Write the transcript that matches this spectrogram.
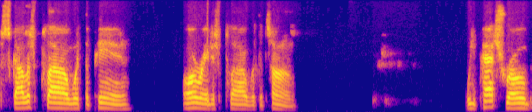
Scholars plow with the pen, orators plow with the tongue. We patch robe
